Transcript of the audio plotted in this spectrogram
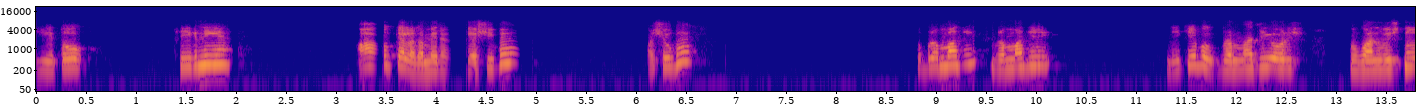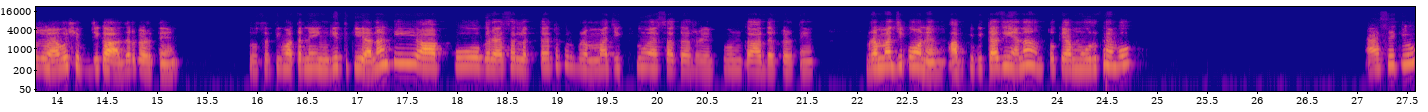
ये तो ठीक नहीं है। आपको क्या लगा? मेरा अशुभ है? अशुभ है? तो ब्रह्मा जी ब्रह्मा जी, देखिए ब्रह्मा जी और भगवान विष्णु जो है वो शिव जी का आदर करते हैं। तो सती माता ने इंगित किया ना कि आपको अगर ऐसा लगता है तो फिर ब्रह्मा जी क्यों ऐसा कर रहे हैं, क्यों उनका आदर करते हैं? ब्रह्मा जी कौन है? आपके पिताजी है ना? तो क्या मूर्ख है वो? ऐसे क्यों?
